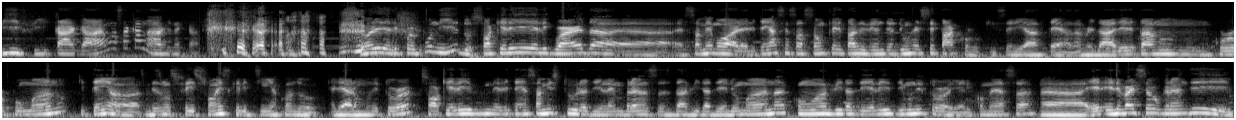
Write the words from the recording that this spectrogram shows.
bife e cagar é uma sacanagem, né, cara? então ele, ele foi punido, só que ele, ele guarda é, essa memória. Ele tem a sensação que ele tá vivendo dentro de um receptáculo, que seria a Terra. Na verdade, ele tá num corpo humano que tem ó, as mesmas feições que ele tinha quando ele era um monitor, só que ele, ele tem essa mistura de lembranças da vida dele humana com a vida dele de monitor. E ele começa. ah, ele, ele vai ser o grande,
